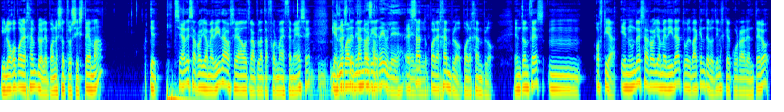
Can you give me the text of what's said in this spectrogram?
Y luego, por ejemplo, le pones otro sistema que sea desarrollo a medida o sea otra plataforma de CMS que no esté tan horrible. Exacto, por ejemplo, por ejemplo. Entonces, mm, Hostia, en un desarrollo a medida tú el backend te lo tienes que currar entero,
